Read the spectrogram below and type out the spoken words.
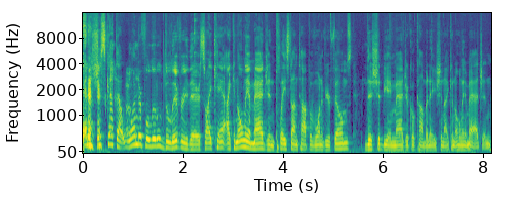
and it's just got that wonderful little delivery there. So I can't. I can only imagine placed on top of one of your films, this should be a magical combination. I can only imagine.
